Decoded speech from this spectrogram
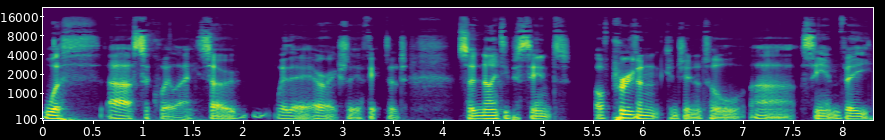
with uh, sequelae, so where they are actually affected. So, 90% of proven congenital uh, CMV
